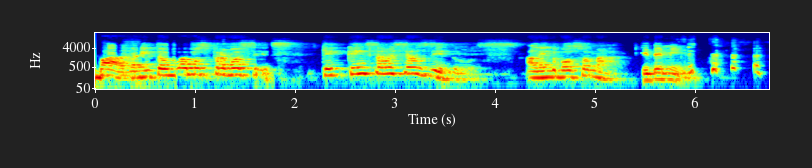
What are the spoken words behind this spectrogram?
Bárbara, então vamos para vocês. Que- quem são os seus ídolos, além do Bolsonaro? E de mim.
